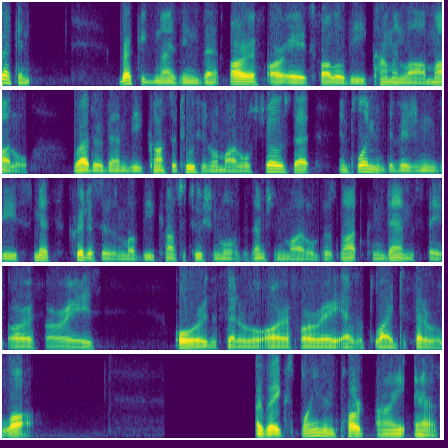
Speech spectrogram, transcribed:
Second, recognizing that RFRAs follow the common law model rather than the constitutional model shows that Employment Division v. Smith's criticism of the constitutional exemption model does not condemn state RFRAs or the federal RFRA as applied to federal law. As I explain in Part IF,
